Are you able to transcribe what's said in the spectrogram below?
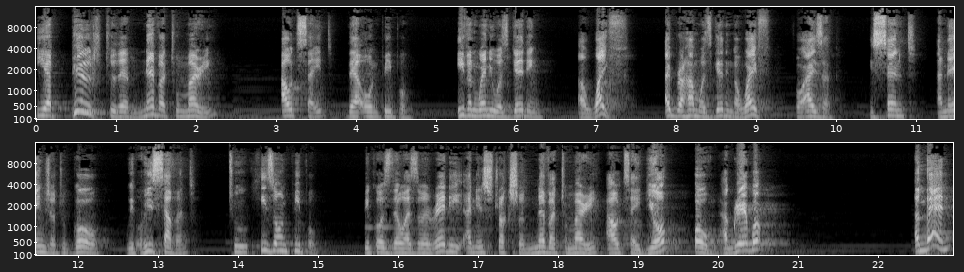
He appealed to them never to marry outside their own people. Even when He was getting a wife, Abraham was getting a wife for Isaac. He sent an angel to go with his servant to his own people because there was already an instruction never to marry outside your own. Agreeable? And then,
